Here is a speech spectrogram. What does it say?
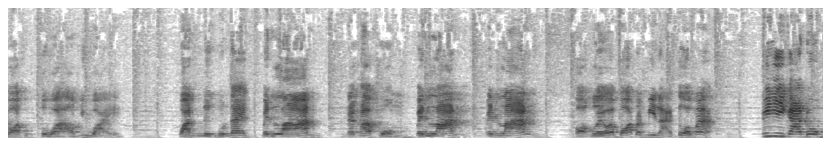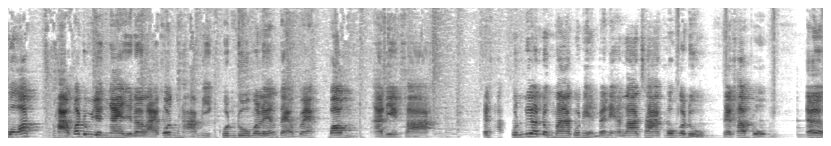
บอสทุกตัวเอาที่ไหว วันหนึ่งคุณได้เป็นล้านนะครับ ผมเป็นล้านเป็นล้านบอกเลยว่าบอสมันมีหลายตัวมาก วิธีการดูบอสถามว่าดูยังไงเดี๋ยวหลายคนถามอีกคุณดูมาเลยตั้งแต่แวะป้อมอาเดคานะครับคุณเลื่อนลงมาคุณเห็นไหมเนี่ยราชาโครงกระดูกนะครับ ผม เออ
